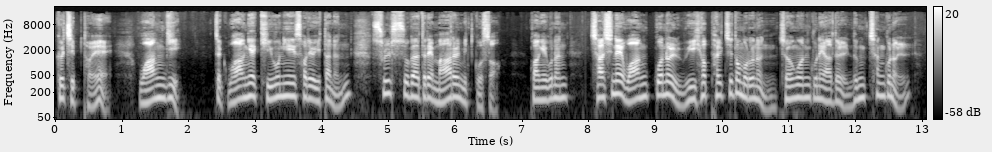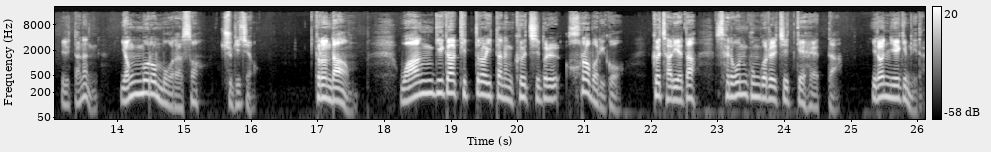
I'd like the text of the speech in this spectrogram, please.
그 집터에 왕기, 즉 왕의 기운이 서려 있다는 술수가들의 말을 믿고서 광해군은 자신의 왕권을 위협할지도 모르는 정원군의 아들 능창군을 일단은 영모로 몰아서 죽이죠. 그런 다음 왕기가 깃들어 있다는 그 집을 헐어버리고 그 자리에다 새로운 궁궐을 짓게 했다. 이런 얘기입니다.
